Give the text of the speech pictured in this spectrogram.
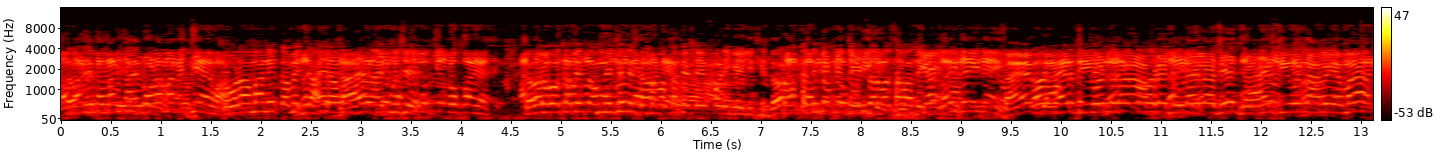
અમારે તમારી જેમ ટોળામાં નથી આવ્યા ટોળામાં નહીં તમે જાહેર જાહેર આમંત્રણ આપ્યું છે દર વખતે તમને છે ને દર વખતે ટેપ પડી ગયેલી છે દર વખતે તમને ગયું? નહીં, નહીં. સાહેબ જાહેર જીવનમાં આપણે જોડાયેલા છે જાહેર જીવન આવે એમાં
